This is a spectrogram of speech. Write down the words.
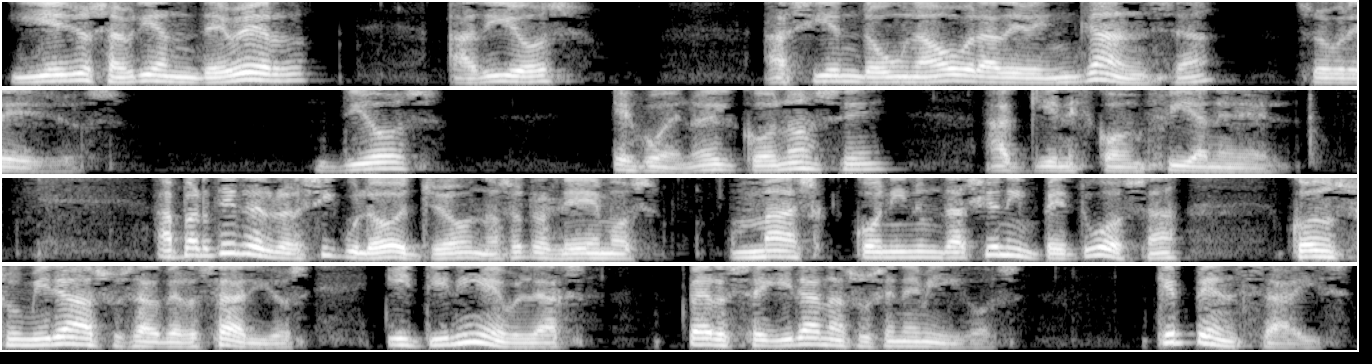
y ellos habrían de ver a Dios haciendo una obra de venganza sobre ellos. Dios es bueno, Él conoce a quienes confían en Él. A partir del versículo 8, nosotros leemos, Mas con inundación impetuosa consumirá a sus adversarios, y tinieblas perseguirán a sus enemigos. ¿Qué pensáis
